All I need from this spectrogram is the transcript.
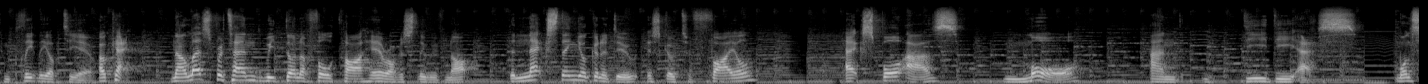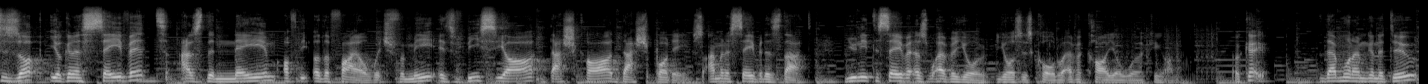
Completely up to you. Okay, now let's pretend we've done a full car here. Obviously, we've not. The next thing you're going to do is go to File, export as, more, and DDS. Once this is up, you're going to save it as the name of the other file, which for me is VCR-car-body. So I'm going to save it as that. You need to save it as whatever your, yours is called, whatever car you're working on. Okay. Then what I'm going to do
